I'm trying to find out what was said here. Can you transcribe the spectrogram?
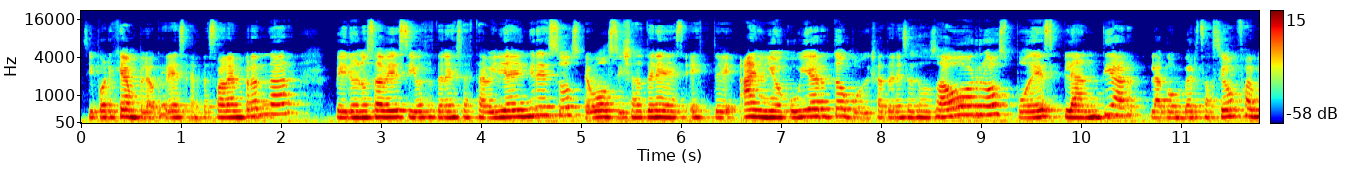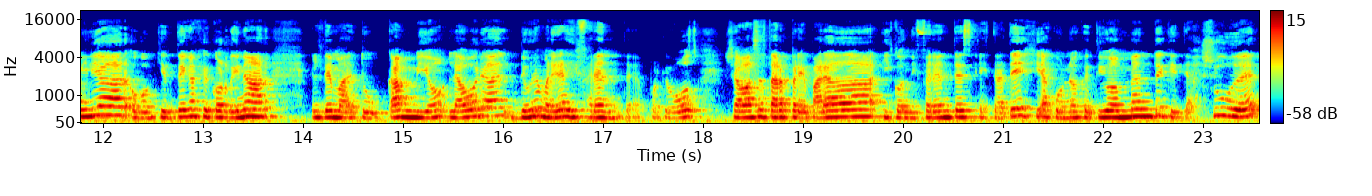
Si por ejemplo querés empezar a emprender, pero no sabes si vas a tener esa estabilidad de ingresos, pero vos si ya tenés este año cubierto porque ya tenés esos ahorros, podés plantear la conversación familiar o con quien tengas que coordinar el tema de tu cambio laboral de una manera diferente, porque vos ya vas a estar preparada y con diferentes estrategias, con un objetivo en mente que te ayude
